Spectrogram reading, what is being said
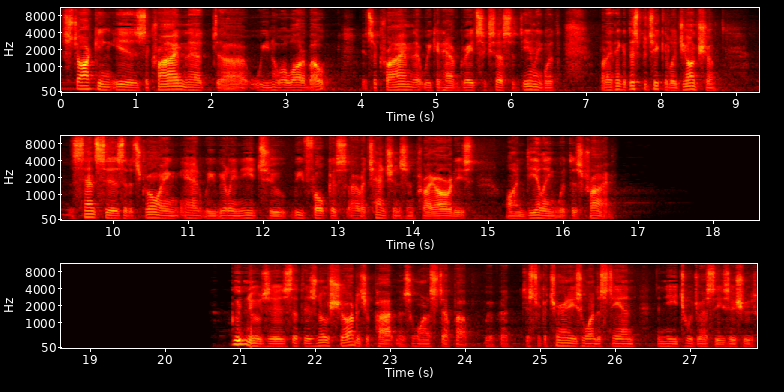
Stalking is a crime that uh, we know a lot about. It's a crime that we can have great success at dealing with. But I think at this particular juncture, the sense is that it's growing and we really need to refocus our attentions and priorities on dealing with this crime. Good news is that there's no shortage of partners who want to step up. We've got district attorneys who understand the need to address these issues.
